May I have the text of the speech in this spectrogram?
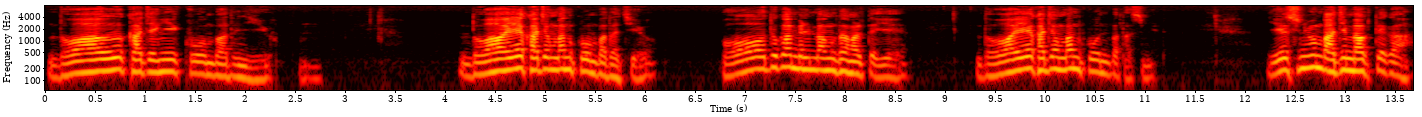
노아의 가정이 구원받은 이유, 노아의 가정만 구원받았지요. 모두가 멸망당할 때에 노아의 가정만 구원받았습니다. 예수님은 마지막 때가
